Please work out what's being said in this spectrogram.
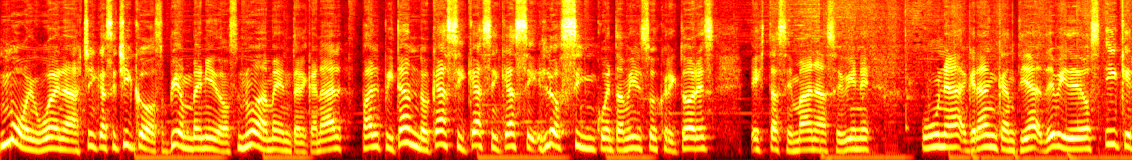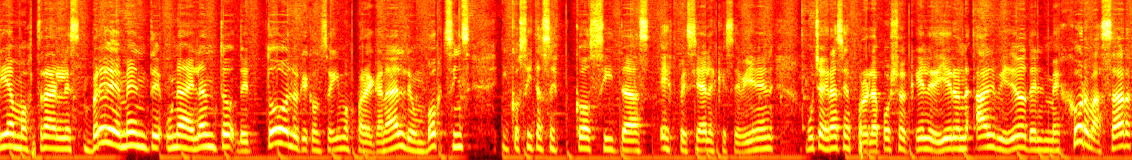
Muy buenas chicas y chicos, bienvenidos nuevamente al canal, palpitando casi casi casi los 50.000 suscriptores. Esta semana se viene una gran cantidad de videos y quería mostrarles brevemente un adelanto de todo lo que conseguimos para el canal, de unboxings y cositas, cositas especiales que se vienen. Muchas gracias por el apoyo que le dieron al video del mejor bazar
